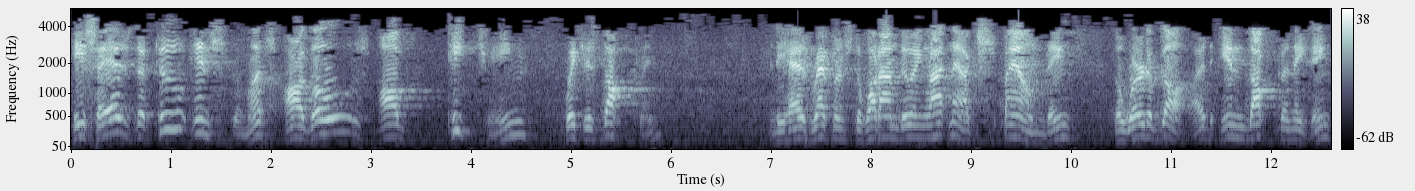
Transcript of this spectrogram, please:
He says the two instruments are those of teaching, which is doctrine, and he has reference to what I'm doing right now, expounding the Word of God, indoctrinating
